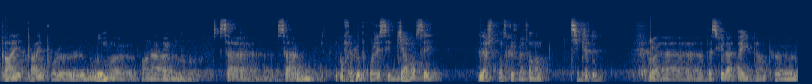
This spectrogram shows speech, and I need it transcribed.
Pareil, pareil pour le, le boulot, moi. Enfin, là, ça, ça, en fait, le projet s'est bien lancé. Là, je pense que je vais atteindre un petit plateau. Ouais. Euh, parce que la hype est un peu,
